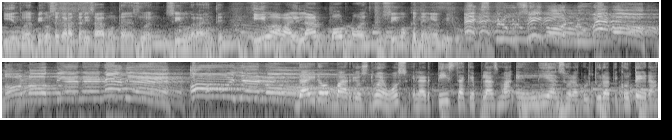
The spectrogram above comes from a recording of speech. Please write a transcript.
y entonces Pico se caracterizaba por tener sus exclusivos, que la gente iba a bailar por los exclusivos que tenía el Pico. Exclusivo nuevo, no lo tiene nadie. Óyelo. Dairo Barrios Nuevos, el artista que plasma en lienzo la cultura picotera,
